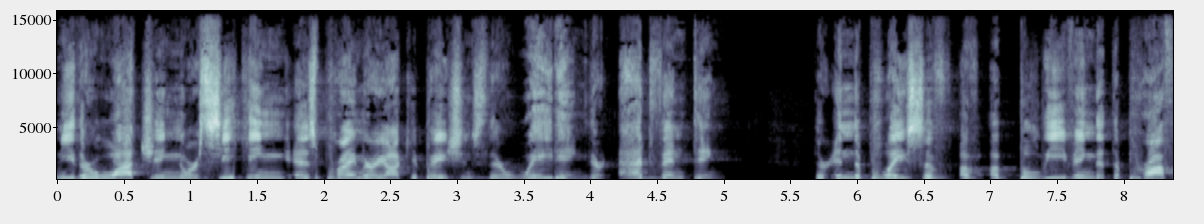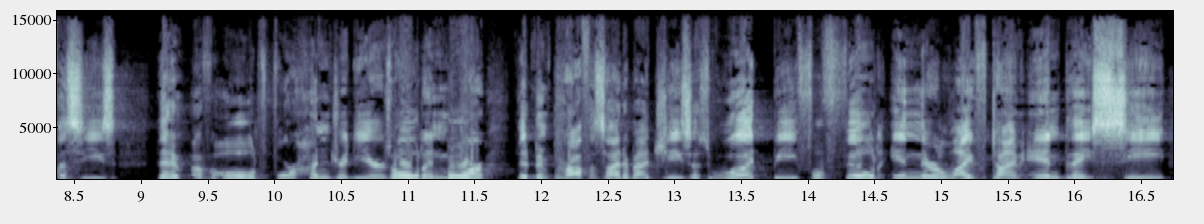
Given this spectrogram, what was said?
neither watching nor seeking as primary occupations. They're waiting, they're adventing. They're in the place of, of, of believing that the prophecies that of old, 400 years old and more, that had been prophesied about Jesus would be fulfilled in their lifetime. And they see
